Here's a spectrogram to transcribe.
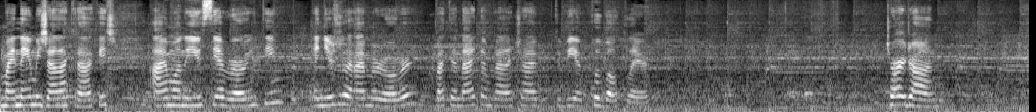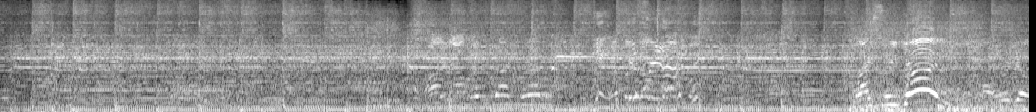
my name is Zana Krakic. I'm on the UCF rowing team and usually I'm a rower, but tonight I'm gonna try to be a football player. Charge on! Nicely done! Right, here we go.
